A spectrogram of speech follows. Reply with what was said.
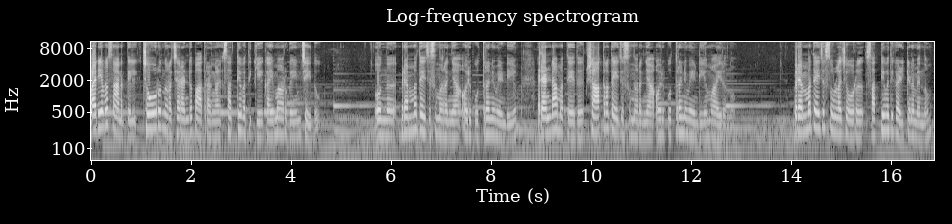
പര്യവസാനത്തിൽ ചോറ് നിറച്ച രണ്ടു പാത്രങ്ങൾ സത്യവതിക്ക് കൈമാറുകയും ചെയ്തു. ഒന്ന് ബ്രഹ്മ തേജസ് നിറഞ്ഞ ഒരു പുത്രനു വേണ്ടിയും രണ്ടാമത്തേത് ക്ഷാത്ര തേജസ് നിറഞ്ഞ ഒരു പുത്രനു വേണ്ടിയും ആയിരുന്നു. ബ്രഹ്മ തേജസ്സുള്ള ചോറ് സത്യവതി കഴിക്കണമെന്നും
